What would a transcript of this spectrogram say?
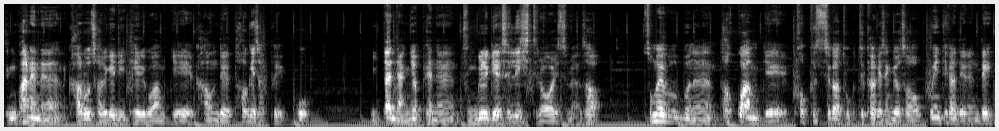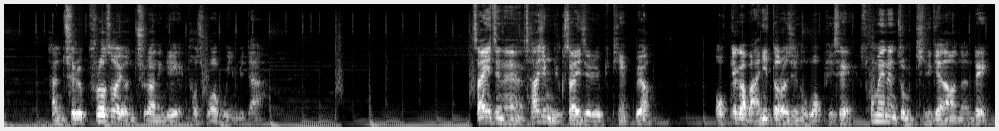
등판에는 가로 절개 디테일과 함께 가운데 턱이 잡혀 있고 밑단 양옆에는 둥글게 슬릿이 들어가 있으면서 소매 부분은 턱과 함께 커프스가 독특하게 생겨서 포인트가 되는데 단추를 풀어서 연출하는 게 더 좋아 보입니다. 사이즈는 46 사이즈를 피팅했고요. 어깨가 많이 떨어진 오버핏에 소매는 좀 길게 나왔는데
